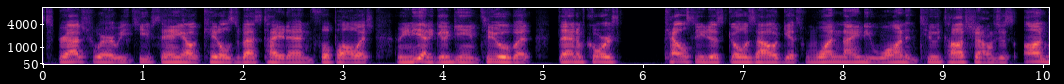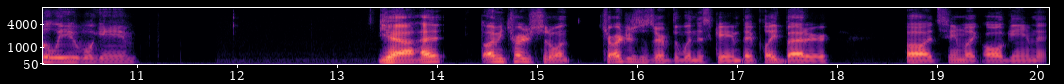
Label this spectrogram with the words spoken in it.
stretch where we keep saying how Kittle's the best tight end football, which I mean, he had a good game too. But then, of course, Kelce just goes out, gets 191 and two touchdowns. Just unbelievable game. Yeah, I, I mean, Chargers should have won. Chargers deserved to win this game. They played better. Uh, it seemed like all game that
